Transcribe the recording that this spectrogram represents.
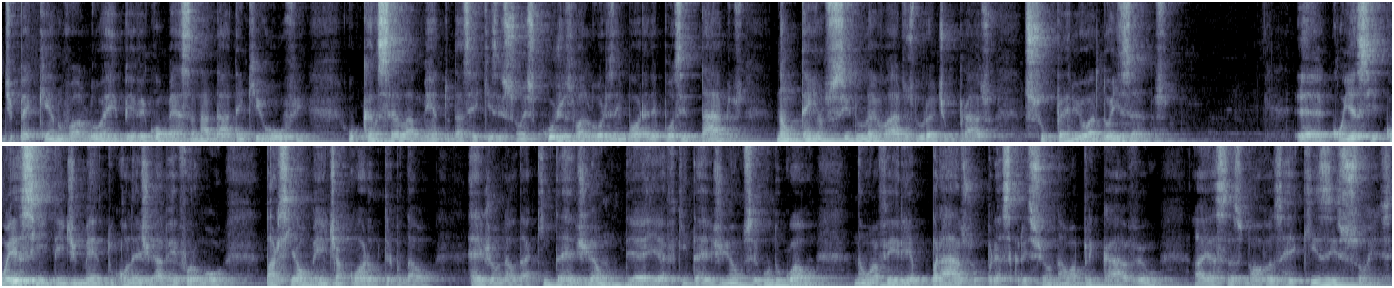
de pequeno valor, a RPV começa na data em que houve o cancelamento das requisições cujos valores, embora depositados, não tenham sido levados durante o prazo superior a dois anos. É, com, esse, com esse entendimento, o colegiado reformou parcialmente a acordo do Tribunal Regional da Quinta Região, TRF Quinta Região, segundo o qual não haveria prazo prescricional aplicável a essas novas requisições.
